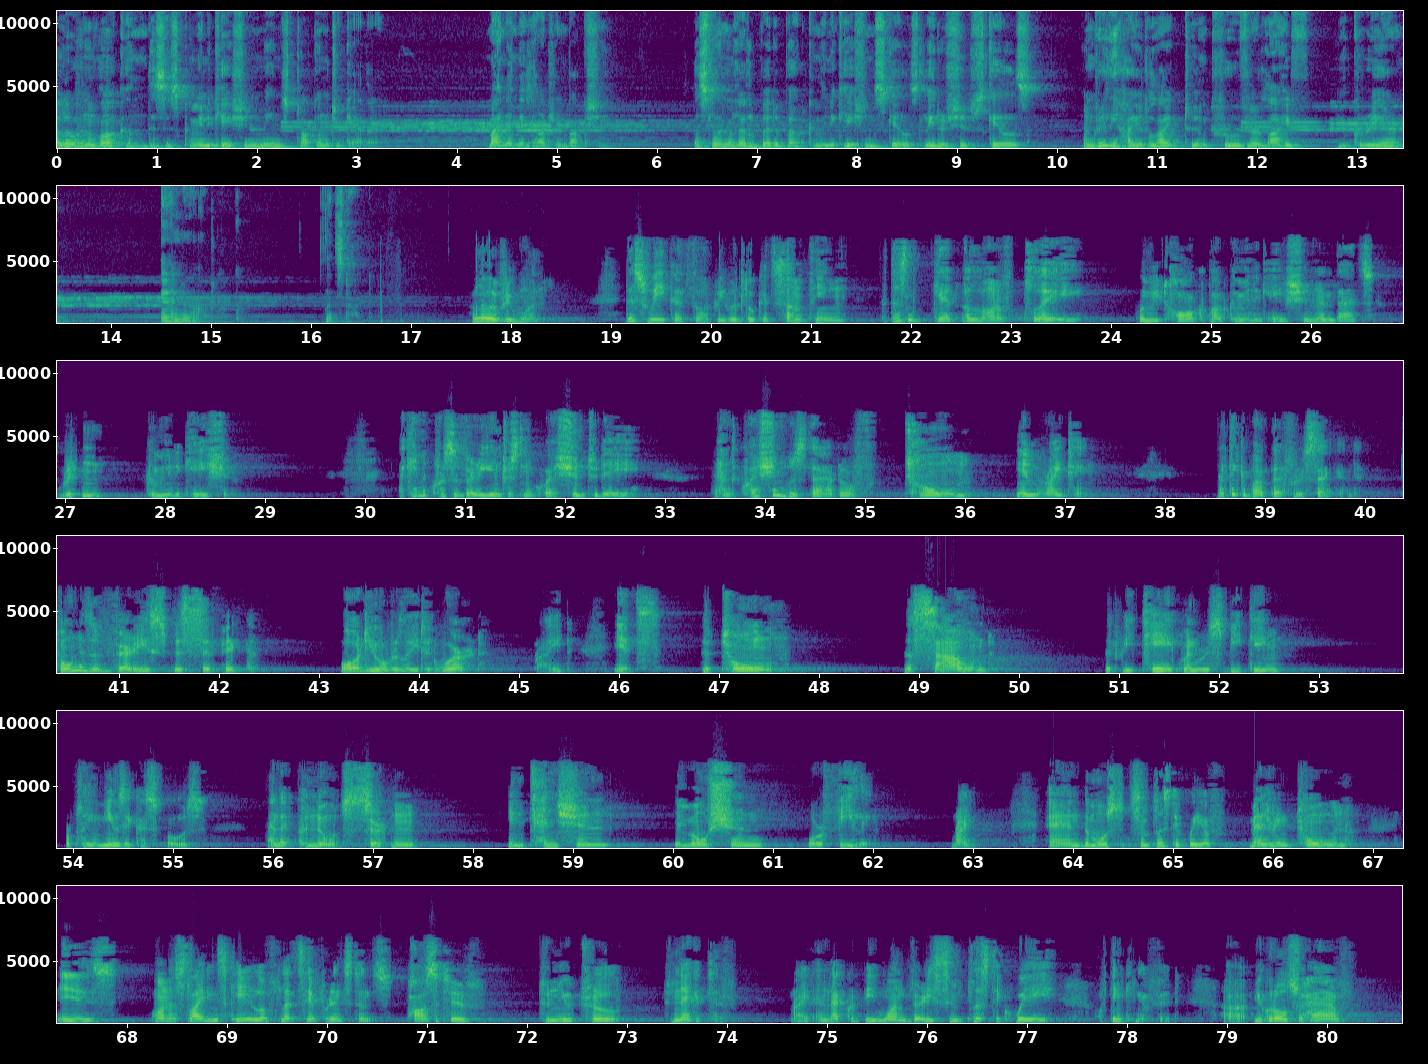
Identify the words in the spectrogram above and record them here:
Hello and welcome. This is Communication Means Talking Together. My name is Arjun Bakshi. Let's learn a little bit about communication skills, leadership skills, and really how you'd like to improve your life, your career, and your outlook. Let's start. Hello, everyone. This week I thought we would look at something that doesn't get a lot of play when we talk about communication, and that's written communication. I came across a very interesting question today, and the question was that of tone in writing. And think about that for a second. Tone is a very specific audio related word, right? It's the tone, the sound that we take when we're speaking or playing music, I suppose, and that connotes certain intention, emotion, or feeling, right? And the most simplistic way of measuring tone is on a sliding scale of, let's say, for instance, positive to neutral to negative, right? And that could be one very simplistic way of thinking of it. Uh, you could also have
